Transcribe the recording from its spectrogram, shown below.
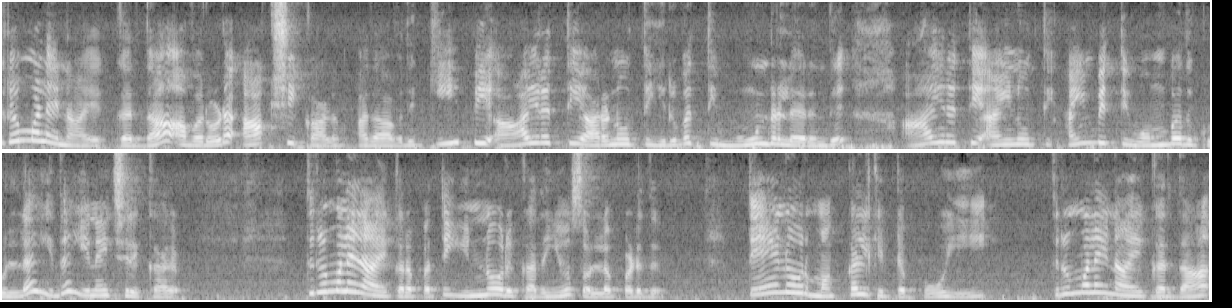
திருமலை நாயக்கர் தான் அவரோட ஆட்சி காலம். அதாவது கிபி ஆயிரத்தி அறநூற்றி இருபத்தி மூன்றுலேருந்து ஆயிரத்தி ஐநூற்றி ஐம்பத்தி ஒன்பதுக்குள்ளே இதை இணைச்சிருக்காரு. திருமலை நாயக்கரை பற்றி இன்னொரு கதையும் சொல்லப்படுது. தேனூர் மக்கள்கிட்ட போய் திருமலை நாயக்கர் தான்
